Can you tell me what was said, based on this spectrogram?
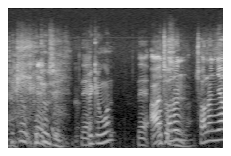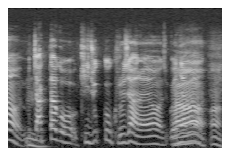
백경 백경 씨. 네. 백경은 네. 아 어떻습니까? 저는 저는요 음. 작다고 기죽고 그러지 않아요. 왜냐면 아, 어.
